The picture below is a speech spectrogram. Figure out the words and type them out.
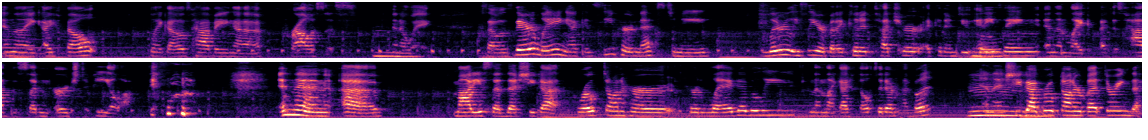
And like, I felt like I was having a paralysis in a way. Because I was there laying, I could see her next to me, literally see her, but I couldn't touch her. I couldn't do mm-hmm. anything. And then, like, I just had the sudden urge to pee a lot. and then, uh, Madi said that she got groped on her her leg, I believe, and then like I felt it in my butt. And then she got Mm. groped on her butt during the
